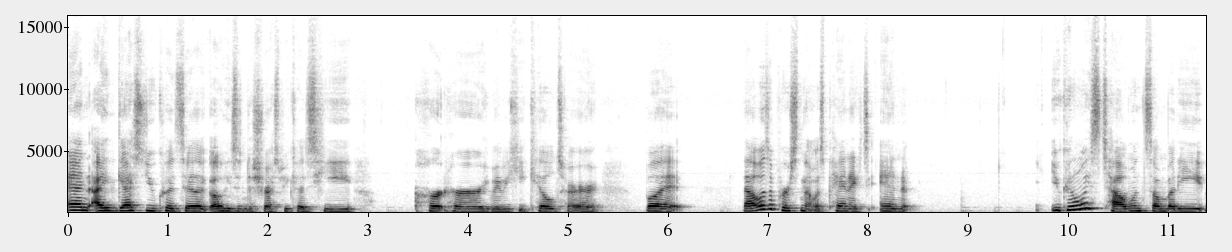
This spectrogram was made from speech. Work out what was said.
And I guess you could say like, oh, he's in distress because he hurt her, maybe he killed her, but that was a person that was panicked and you can always tell when somebody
